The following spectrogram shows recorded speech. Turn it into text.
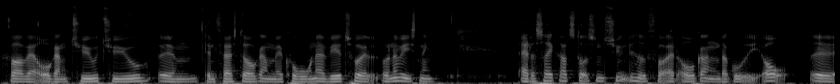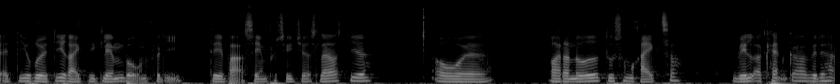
for at være årgang 2020, øhm, den første årgang med corona virtuel undervisning. Er der så ikke ret stor sandsynlighed for, at årgangen, der går ud i år, øh, at de ryger direkte i glemmebogen, fordi det er bare same procedure as last year? Og, øh, og er der noget, du som rektor vil og kan gøre ved det her?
